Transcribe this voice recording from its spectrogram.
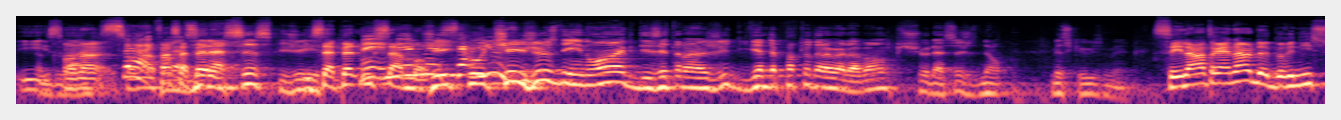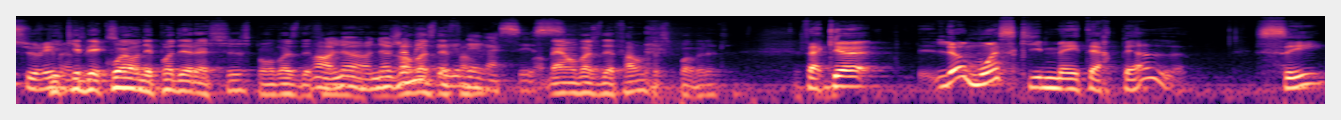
il- son, enfant s'appelle. raciste, puis j'ai... Il s'appelle Oussama. J'ai coaché juste des Noirs et des étrangers qui viennent de partout à travers le monde, puis je suis raciste. Je dis non, m'excuse, mais... C'est l'entraîneur de Bruni Suré. Les Québécois, on n'est pas des racistes, puis on va se défendre. Ah, là, on n'a jamais été des racistes. Ben, on va se défendre, parce que c'est pas vrai. Fait que là, moi, ce qui m'interpelle, c'est,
